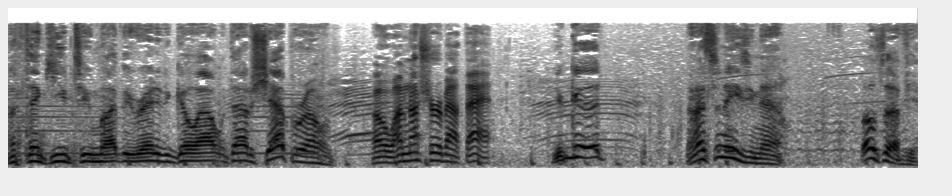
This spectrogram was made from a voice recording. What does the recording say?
I think you two might be ready to go out without a chaperone. Oh, I'm not sure about that. You're good. Nice and easy now. Both of you.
